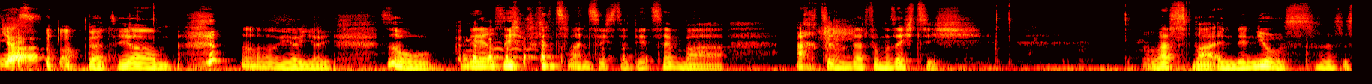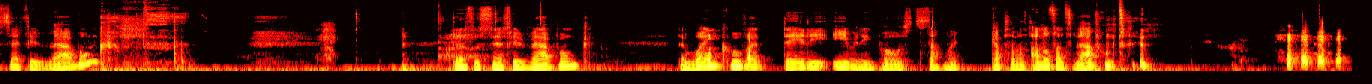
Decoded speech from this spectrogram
Ja, Oh Gott, ja. Uiuiui. So, der 27. Dezember 1865. Was war in den News? Das ist sehr viel Werbung. Das ist sehr viel Werbung. Der Vancouver Daily Evening Post. Sag mal, gab es da was anderes als Werbung drin?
